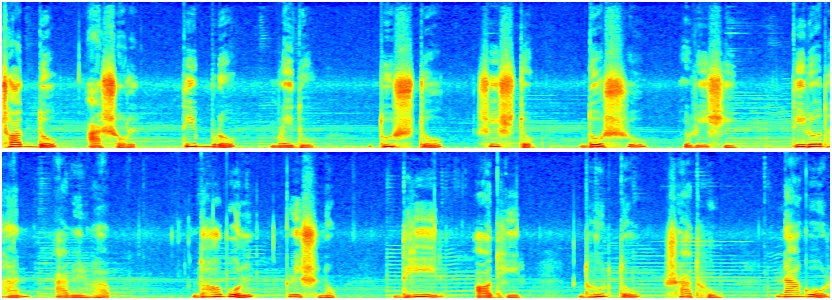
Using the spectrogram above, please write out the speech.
ছদ্ম, আসল। তীব্র, মৃদু। দুষ্ট, শিষ্ট। দস্যু, ঋষি। তিরোধান, আবির্ভাব। ধবল, কৃষ্ণ। ধীর, অধীর। ধূর্ত, সাধু। নাগর,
